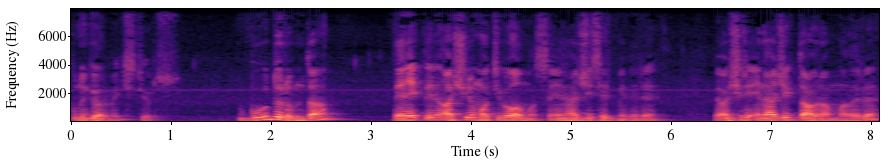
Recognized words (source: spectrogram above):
Bunu görmek istiyoruz. Bu durumda deneklerin aşırı motive olması, enerji hissetmeleri ve aşırı enerjik davranmaları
